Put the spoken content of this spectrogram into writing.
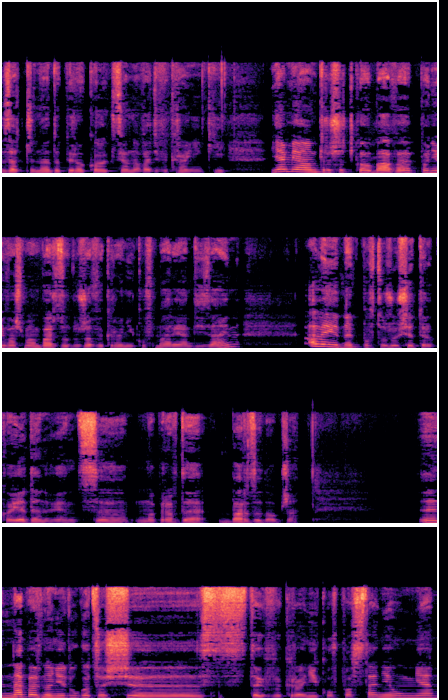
zaczyna dopiero kolekcjonować wykrojniki ja miałam troszeczkę obawę, ponieważ mam bardzo dużo wykroników Marian Design, ale jednak powtórzył się tylko jeden, więc e, naprawdę bardzo dobrze. E, na pewno niedługo coś e, z tych wykroników powstanie u mnie.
